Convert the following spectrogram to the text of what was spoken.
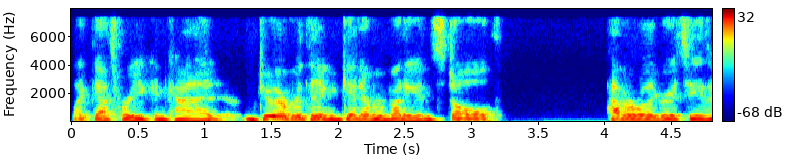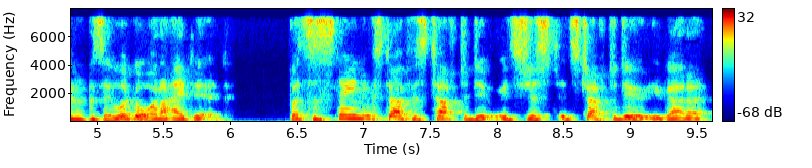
Like that's where you can kind of do everything, get everybody installed, have a really great season, and say, look at what I did. But sustaining stuff is tough to do. It's just it's tough to do. You gotta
